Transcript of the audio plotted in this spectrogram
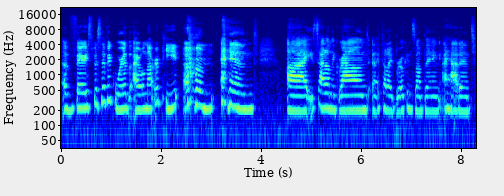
a very specific word that I will not repeat. Um, and I sat on the ground, and I thought I'd broken something. I hadn't.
